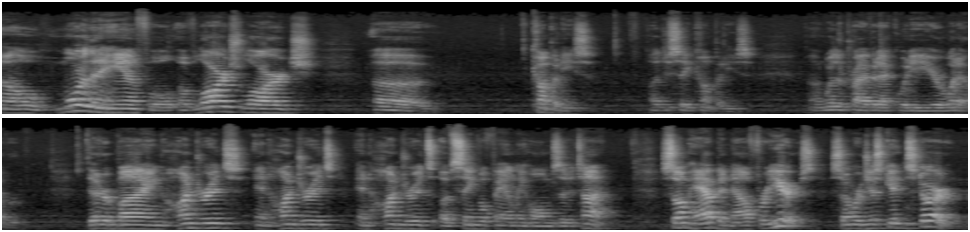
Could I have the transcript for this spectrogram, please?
oh, more than a handful of large, large uh, companies, I'll just say companies, uh, whether private equity or whatever, that are buying hundreds and hundreds and hundreds of single family homes at a time. Some have been now for years, some are just getting started.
